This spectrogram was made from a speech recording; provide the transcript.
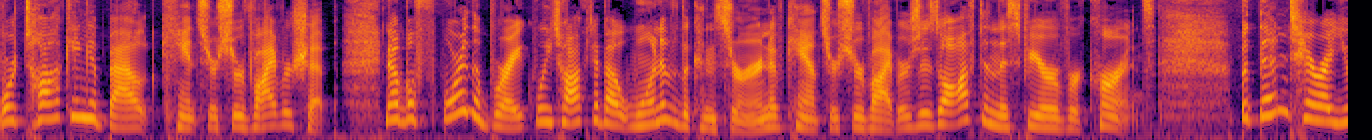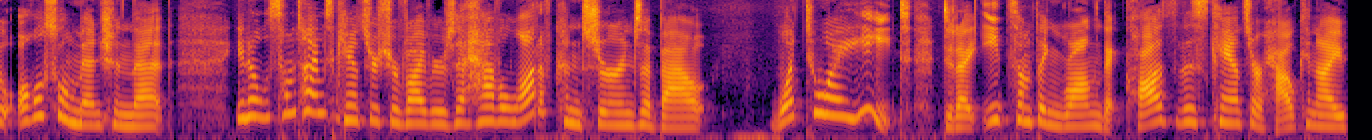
We're talking about cancer survivorship. Now, before the break, we talked about one of the concern of cancer survivors is often this fear of recurrence. But then, Tara, you also mentioned that, you know, sometimes cancer survivors have a lot of concerns about what do I eat? Did I eat something wrong that caused this cancer? How can I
